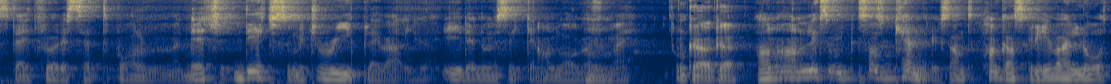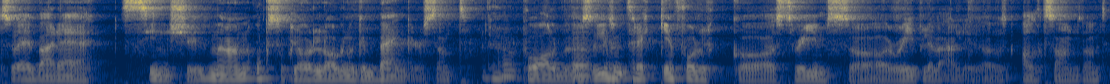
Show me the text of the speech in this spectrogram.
state før jeg setter på albumet. Det er ikke, det er ikke så mye replay value i denne musikken han lager for meg. Okay, okay. Han, han liksom, sånn som Kendrick, sant? han kan skrive en låt som er bare sinnssyk, men han også klarer å lage noen bangers sant? på albumet. Så liksom trekke inn folk og streams og replay value og alt sånt. Sant?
